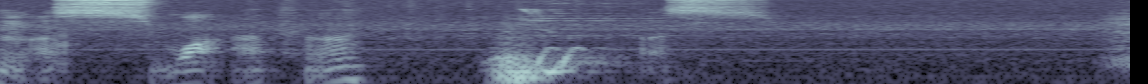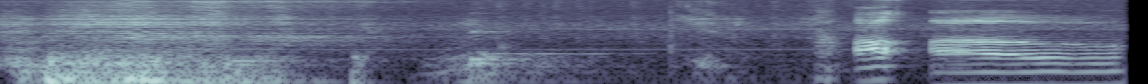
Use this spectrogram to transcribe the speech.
Hmm, a swap, huh? A s uh oh.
